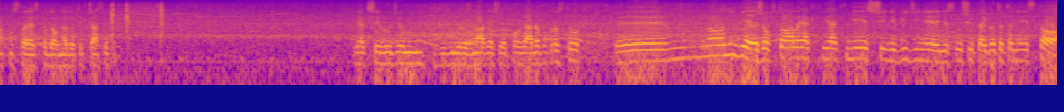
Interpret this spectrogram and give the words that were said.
atmosfera jest podobna do tych czasów. Jak się ludziom z ludźmi rozmawia, się opowiada, po prostu yy, no oni wierzą w to, ale jak, jak nie jest się, nie widzi, nie, nie słyszy tego, to to nie jest to.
